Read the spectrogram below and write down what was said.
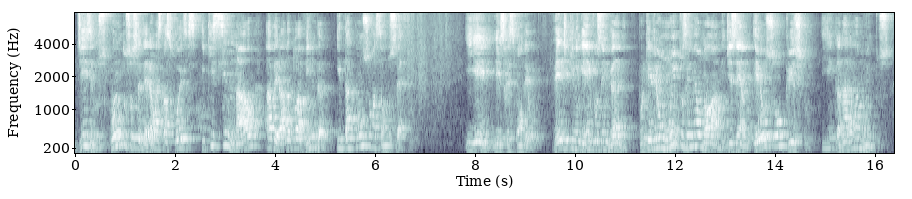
Dize-nos quando sucederão estas coisas e que sinal haverá da tua vinda e da consumação do século. E ele lhes respondeu: Vede que ninguém vos engane, porque virão muitos em meu nome, dizendo: Eu sou o Cristo, e enganarão a muitos.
